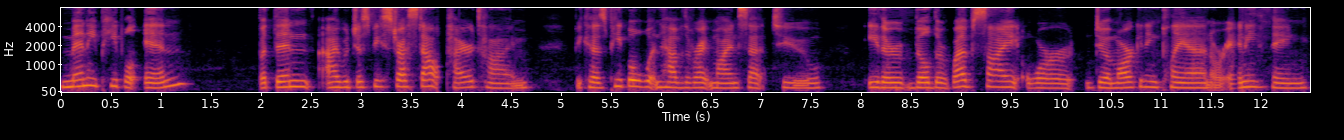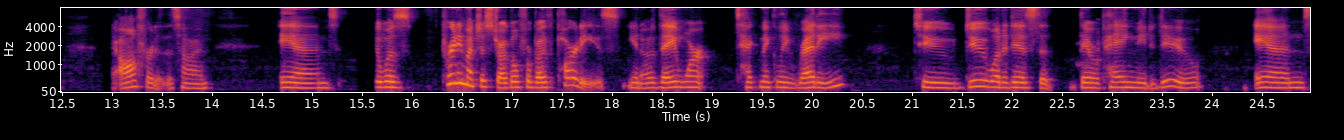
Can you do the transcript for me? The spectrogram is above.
many people in, but then I would just be stressed out the entire time because people wouldn't have the right mindset to either build their website or do a marketing plan or anything I offered at the time. And it was pretty much a struggle for both parties. You know, they weren't technically ready to do what it is that they were paying me to do. And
